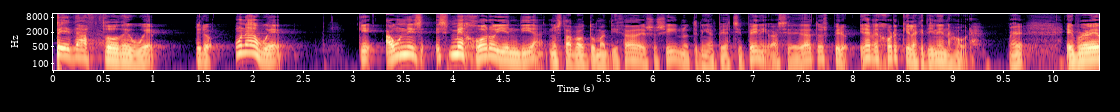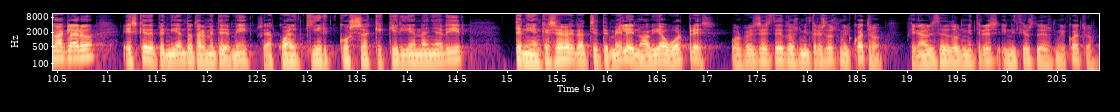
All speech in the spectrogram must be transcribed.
pedazo de web pero una web que aún es, mejor hoy en día, no estaba automatizada, eso sí, no tenía PHP ni base de datos, pero era mejor que la que tienen ahora. El problema, claro, es que dependían totalmente de mí. O sea, cualquier cosa que querían añadir tenían que ser HTML, no había WordPress. WordPress es de 2003-2004, finales de 2003, inicios de 2004,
